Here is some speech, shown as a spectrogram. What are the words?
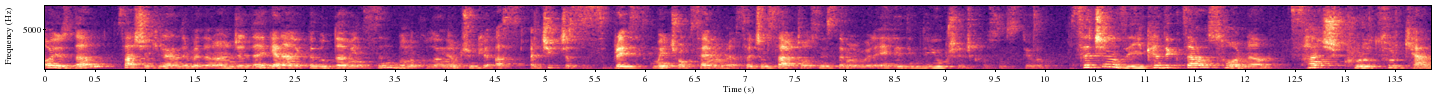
O yüzden saç şekillendirmeden önce de genellikle bu Da Vinci'nin bunu kullanıyorum. Çünkü açıkçası sprey sıkmayı çok sevmiyorum. Yani saçım sert olsun istemiyorum. Böyle ellediğimde yumuşacık olsun istiyorum. Saçınızı yıkadıktan sonra saç kuruturken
